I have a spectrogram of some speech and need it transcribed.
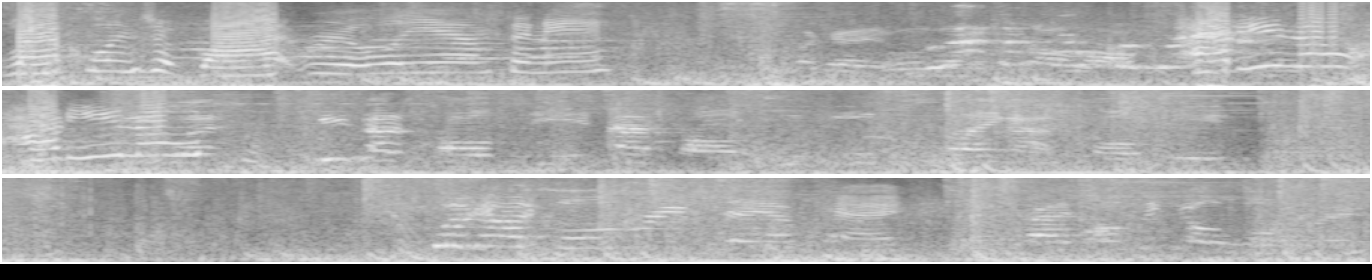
Lachlan's a bot, really, Anthony? Salty. At salty. He's playing at salty. We got Wolverine AFK. Guys, help me kill Wolverine.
